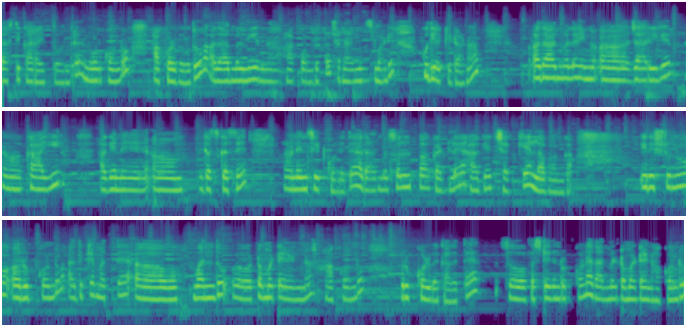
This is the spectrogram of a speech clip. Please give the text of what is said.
ಜಾಸ್ತಿ ಖಾರ ಇತ್ತು ಅಂದರೆ ನೋಡಿಕೊಂಡು ಹಾಕ್ಕೊಳ್ಬಹುದು ಅದಾದಮೇಲೆ ನೀರನ್ನ ಹಾಕ್ಕೊಂಡ್ಬಿಟ್ಟು ಚೆನ್ನಾಗಿ ಮಿಕ್ಸ್ ಮಾಡಿ ಕುದಿಯೋಕ್ಕಿಡೋಣ ಅದಾದಮೇಲೆ ಇನ್ನು ಜಾರಿಗೆ ಕಾಯಿ ಹಾಗೆಯೇ ಗಸಗಸೆ ನೆನೆಸಿಟ್ಕೊಂಡಿದ್ದೆ. ಅದಾದಮೇಲೆ ಸ್ವಲ್ಪ ಕಡಲೆ, ಹಾಗೆ ಚಕ್ಕೆ, ಲವಂಗ. ಇದಿಷ್ಟನ್ನು ರುಬ್ಕೊಂಡು ಅದಕ್ಕೆ ಮತ್ತೆ ಒಂದು ಟೊಮೆಟೊ ಹಣ್ಣನ್ನ ಹಾಕ್ಕೊಂಡು ರುಬ್ಕೊಳ್ಬೇಕಾಗುತ್ತೆ. ಸೊ ಫಸ್ಟ್ ಇದನ್ನು ರುಬ್ಕೊಂಡು ಅದಾದಮೇಲೆ ಟೊಮೆಟೊ ಹಣ್ಣು ಹಾಕ್ಕೊಂಡು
